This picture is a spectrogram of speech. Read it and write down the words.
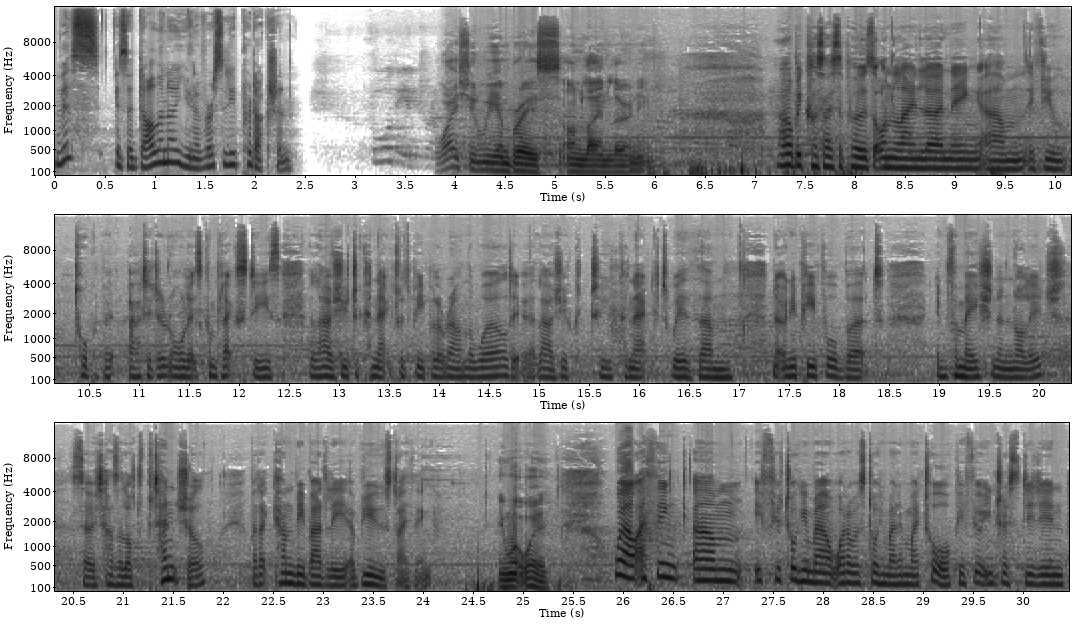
This is a Dalarna University production. Why should we embrace online learning? Oh, because I suppose online learning, um, if you talk about it in all its complexities, allows you to connect with people around the world. It allows you to connect with um, not only people but information and knowledge. So it has a lot of potential, but it can be badly abused, I think. In what way? Well, I think um, if you're talking about what I was talking about in my talk, if you're interested in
